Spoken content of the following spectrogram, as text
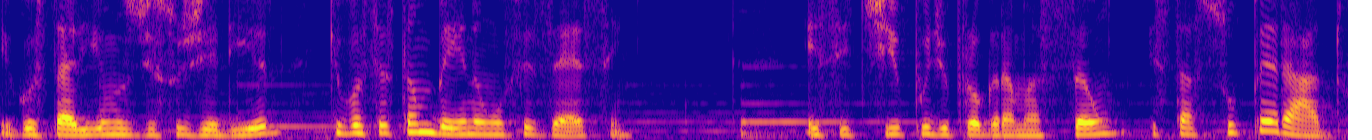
e gostaríamos de sugerir que vocês também não o fizessem. Esse tipo de programação está superado.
